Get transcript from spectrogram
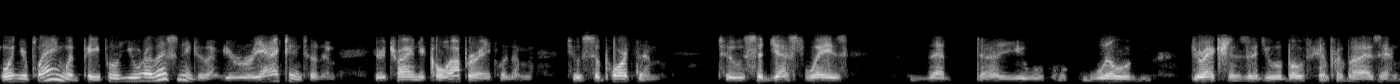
when you're playing with people, you are listening to them, you're reacting to them, you're trying to cooperate with them, to support them, to suggest ways that uh, you will directions that you will both improvise in.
